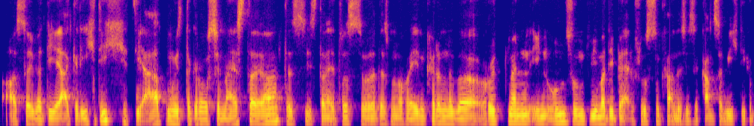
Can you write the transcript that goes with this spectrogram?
Außer über die Atmung, richtig. Die Atmung ist der große Meister, ja. Das ist dann etwas, über das wir noch reden können, über Rhythmen in uns und wie man die beeinflussen kann. Das ist ein ganz wichtiger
